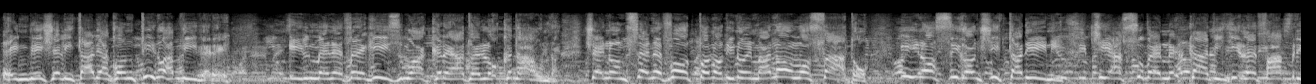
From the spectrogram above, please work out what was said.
e invece l'Italia continua a vivere. Il menefreghismo ha creato il lockdown, cioè non se ne fottono di noi ma non lo Stato, i nostri concittadini, chi ha supermercati, chi le fabbriche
